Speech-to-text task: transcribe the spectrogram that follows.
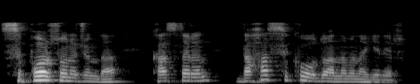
spor sonucunda kasların daha sıkı olduğu anlamına gelir?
